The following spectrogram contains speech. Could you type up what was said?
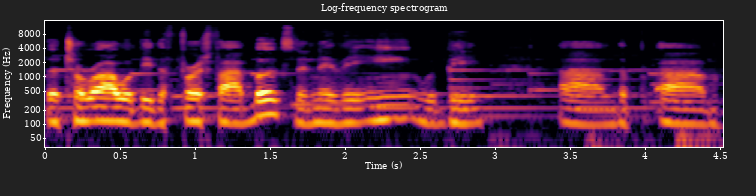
the Torah would be the first five books, the Nevi'im would be um, the um,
